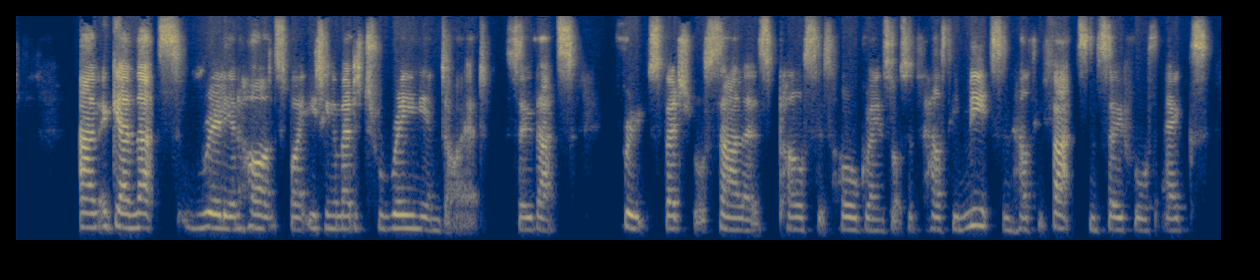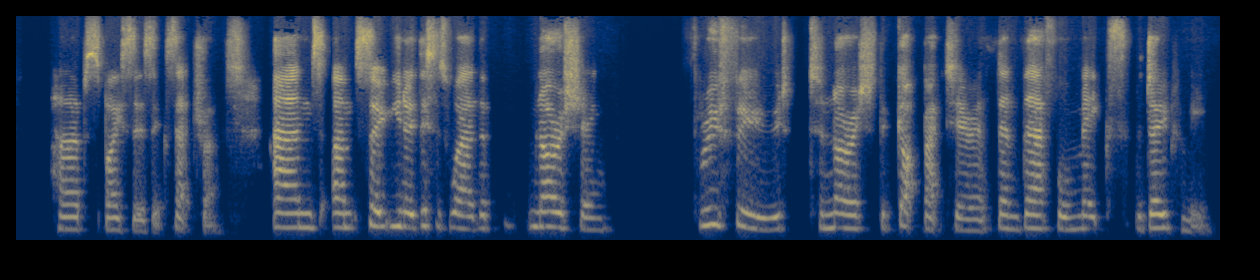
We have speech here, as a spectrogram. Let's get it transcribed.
And again, that's really enhanced by eating a Mediterranean diet. So that's fruits, vegetables, salads, pulses, whole grains, lots of healthy meats and healthy fats, and so forth, eggs, herbs, spices, etc. And um, so, you know, this is where the nourishing through food to nourish the gut bacteria then therefore makes the dopamine.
